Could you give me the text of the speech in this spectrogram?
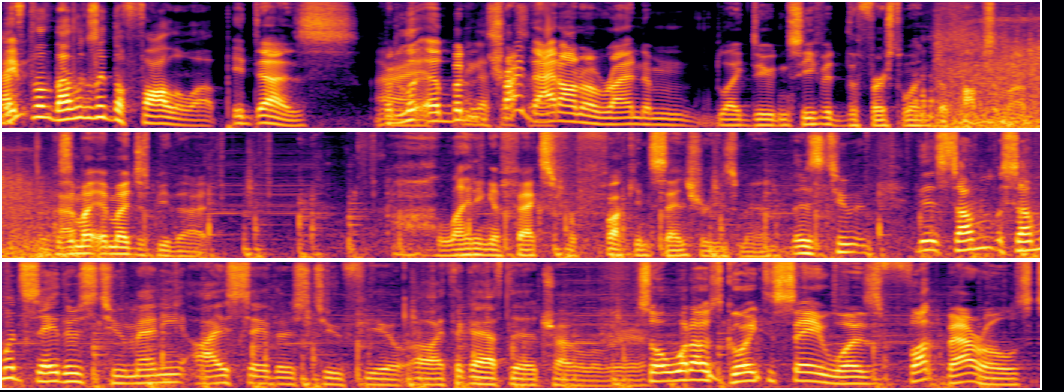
That's maybe- the, that looks like the follow up. it does. But, Alright, look- uh, but try that it. on a random like dude and see if it the first one that pops him up. Because it might it might just be that. Ah, lighting effects for fucking centuries, man. There's too. There's some. Some would say there's too many. I say there's too few. Oh, I think I have to travel over here. So what I was going to say was, fuck barrels.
